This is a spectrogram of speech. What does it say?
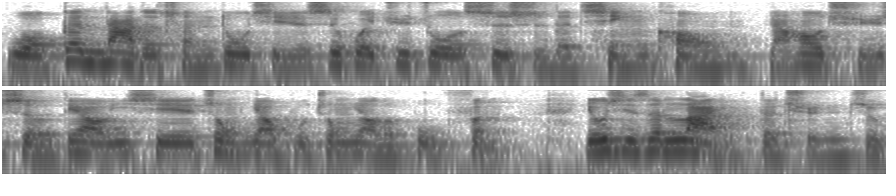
我更大的程度其实是会去做事实的清空，然后取舍掉一些重要不重要的部分，尤其是 Line 的群组。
